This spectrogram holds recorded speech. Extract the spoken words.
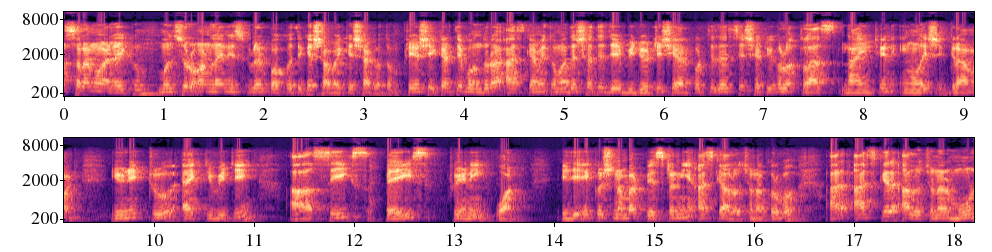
আসসালামু আলাইকুম, মনসুর অনলাইন স্কুলের পক্ষ থেকে সবাইকে স্বাগতম। প্রিয় শিক্ষার্থী বন্ধুরা, আজকে আমি তোমাদের সাথে যে ভিডিওটি শেয়ার করতে যাচ্ছি, সেটি হলো class nine ten English grammar unit two, activity six page twenty one এই যে একুশ নাম্বার পেজটা নিয়ে আজকে আলোচনা করব। আর আজকের আলোচনার মূল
